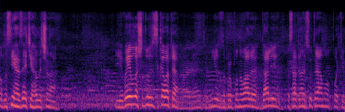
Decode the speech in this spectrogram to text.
обласній газеті Галичина. І виявилося, що дуже цікава тема. Мені запропонували далі писати на цю тему, потім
